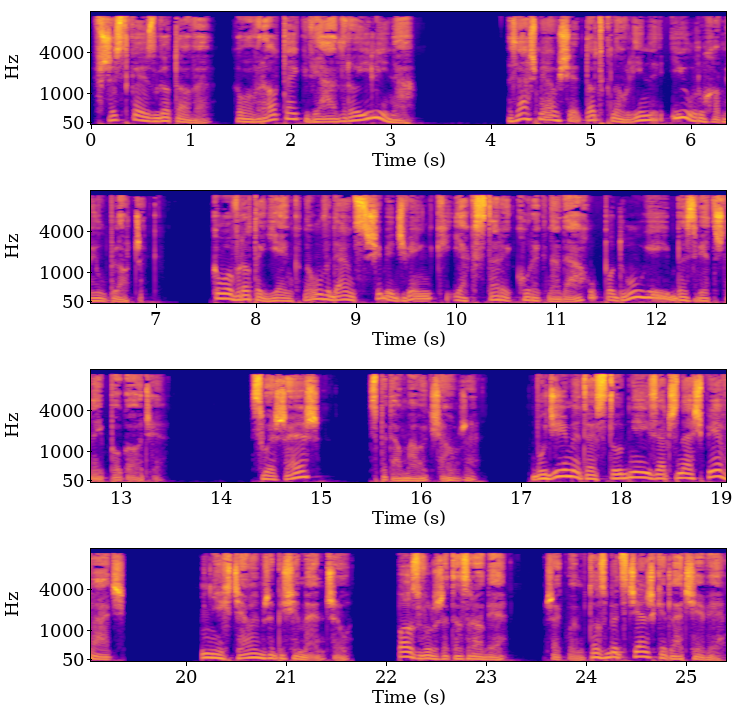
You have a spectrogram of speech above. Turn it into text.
Wszystko jest gotowe. Kołowrotek, wiadro i lina. Zaśmiał się, dotknął liny i uruchomił bloczek. Kołowrotek jęknął, wydając z siebie dźwięk jak stary kurek na dachu po długiej, bezwietrznej pogodzie. — Słyszysz? — spytał mały książę. — Budzimy te studnie i zaczyna śpiewać. Nie chciałem, żeby się męczył. Pozwól, że to zrobię — rzekłem. To zbyt ciężkie dla ciebie.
